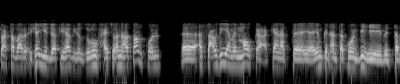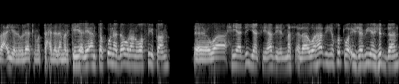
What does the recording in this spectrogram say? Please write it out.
تعتبر جيدة في هذه الظروف حيث أنها تنقل آه، السعودية من موقع كانت يمكن أن تكون به بالتبعية للولايات المتحدة الأمريكية لأن تكون دورا وسيطا وحياديا في هذه المسألة. وهذه خطوة إيجابية جدا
